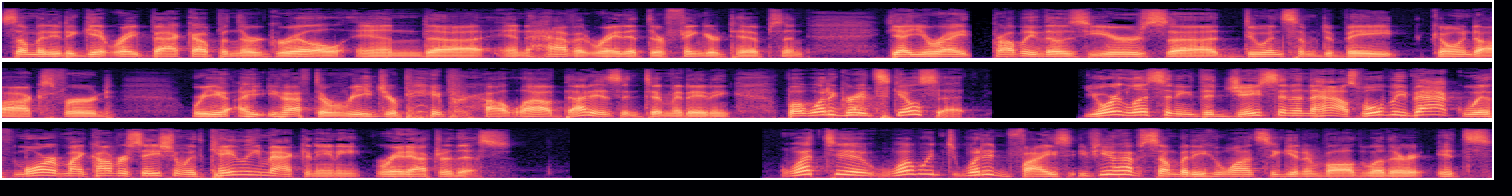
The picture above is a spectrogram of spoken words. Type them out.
somebody to get right back up in their grill and uh, and have it right at their fingertips. And yeah, you're right. Probably those years uh, doing some debate, going to Oxford, where you you have to read your paper out loud. That is intimidating. But what a great skill set. You're listening to Jason in the House. We'll be back with more of my conversation with Kayleigh McEnany right after this. What do what would what advice if you have somebody who wants to get involved, whether it's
